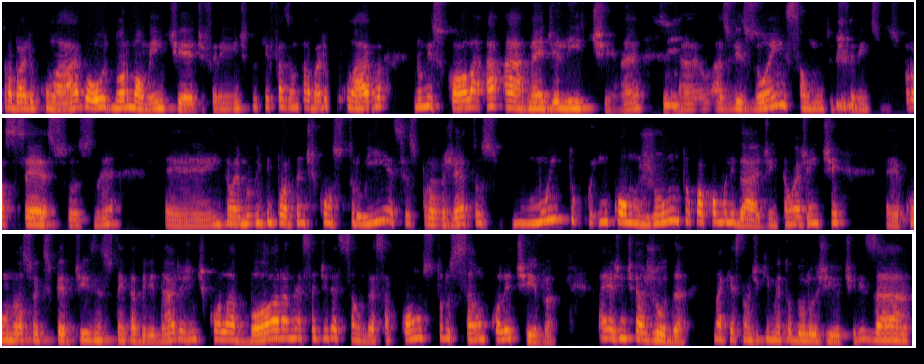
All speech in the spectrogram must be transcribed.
trabalho com água, ou normalmente é diferente do que fazer um trabalho com água numa escola AA, né, de elite, né? Sim. Ah, as visões são muito diferentes dos processos, né? É, então é muito importante construir esses projetos muito em conjunto com a comunidade. Então a gente é, com o nosso expertise em sustentabilidade, a gente colabora nessa direção, dessa construção coletiva. Aí a gente ajuda na questão de que metodologia utilizar,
